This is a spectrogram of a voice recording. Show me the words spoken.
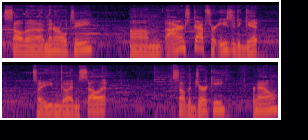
Sell the mineral tea. Um, the iron scraps are easy to get, so you can go ahead and sell it. Sell the jerky for now.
